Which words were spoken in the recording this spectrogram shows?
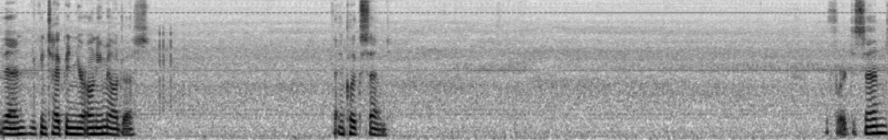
Then you can type in your own email address. Then click send. For it to send.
